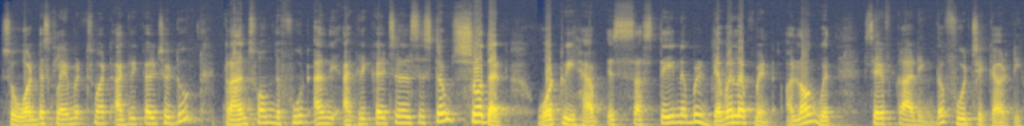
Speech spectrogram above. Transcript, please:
So what does climate smart agriculture do? Transform the food and the agricultural system so that what we have is sustainable development along with safeguarding the food security.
